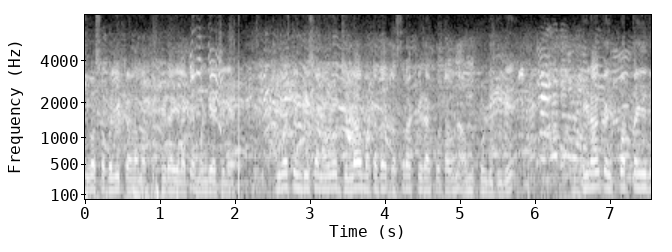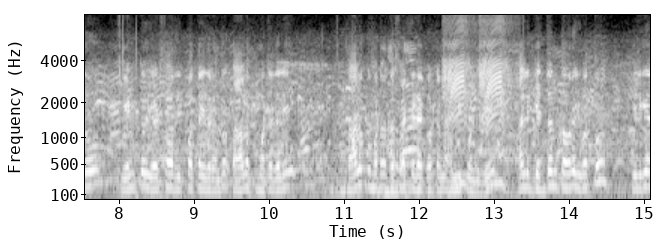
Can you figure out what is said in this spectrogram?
ಯುವ ಸಬಲೀಕರಣ ಮತ್ತು ಕ್ರೀಡಾ ಇಲಾಖೆ ಮಂಡ್ಯ ಜಿಲ್ಲೆ. ಇವತ್ತಿನ ದಿವಸ ನಾವು ಜಿಲ್ಲಾ ಮಟ್ಟದ ದಸರಾ ಕ್ರೀಡಾಕೂಟವನ್ನು ಹಮ್ಮಿಕೊಂಡಿದ್ದೀವಿ. ದಿನಾಂಕ ಇಪ್ಪತ್ತೈದು ಎಂಟು ಎರಡು ಸಾವಿರದ ಇಪ್ಪತ್ತೈದರಂದು ತಾಲೂಕು ಮಟ್ಟದಲ್ಲಿ, ತಾಲೂಕು ಮಟ್ಟದ ದಸರಾ ಕ್ರೀಡಾಕೂಟವನ್ನು ಹಮ್ಮಿಕೊಂಡಿದ್ವಿ ಅಲ್ಲಿ ಗೆದ್ದಂಥವರು ಇವತ್ತು ಇಲ್ಲಿಗೆ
